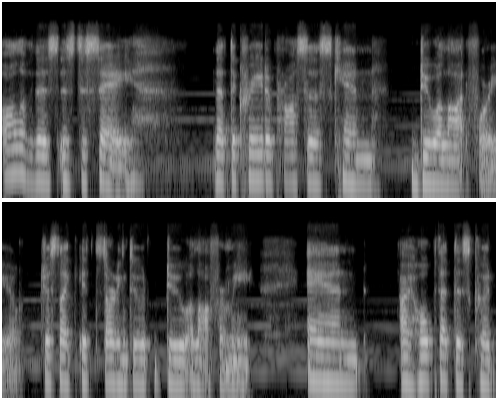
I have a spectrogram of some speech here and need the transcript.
all of this is to say that the creative process can do a lot for you, just like it's starting to do a lot for me. And I hope that this could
